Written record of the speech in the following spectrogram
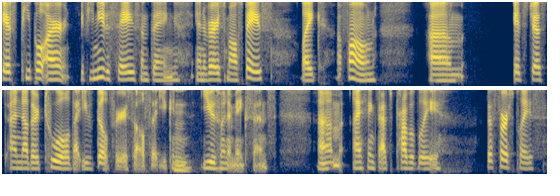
if people aren't if you need to say something in a very small space like a phone um, it's just another tool that you've built for yourself that you can use when it makes sense. Um, I think that's probably the first place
